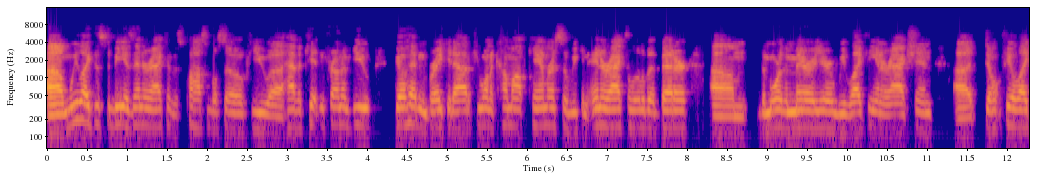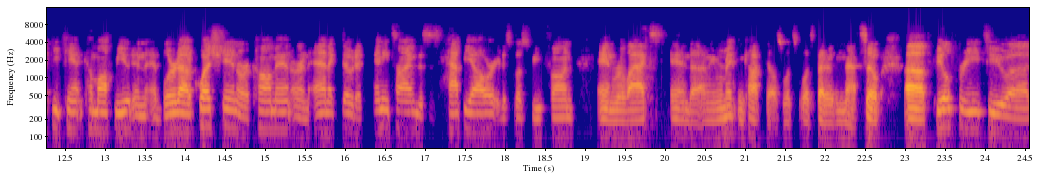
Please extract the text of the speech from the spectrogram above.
um, we like this to be as interactive as possible. So if you uh, have a kit in front of you, go ahead and break it out. If you want to come off camera so we can interact a little bit better, um, the more the merrier. We like the interaction. Uh, don't feel like you can't come off mute and, and, blurt out a question or a comment or an anecdote at any time. This is happy hour. It is supposed to be fun and relaxed. And uh, I mean, we're making cocktails. What's what's better than that? So uh, feel free to uh,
